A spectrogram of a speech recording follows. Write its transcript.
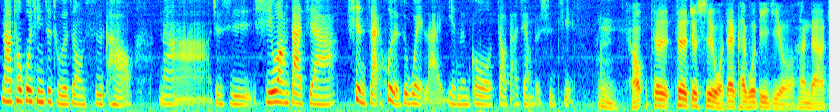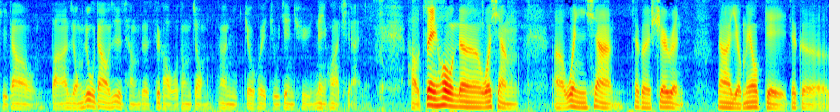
那透过心智图的这种思考，那就是希望大家现在或者是未来也能够到达这样的世界。嗯，好，这这就是我在开播第一集有和大家提到，把它融入到日常的思考活动中，那你就会逐渐去内化起来了。好，最后呢，我想呃问一下这个 Sharon，那有没有给这个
